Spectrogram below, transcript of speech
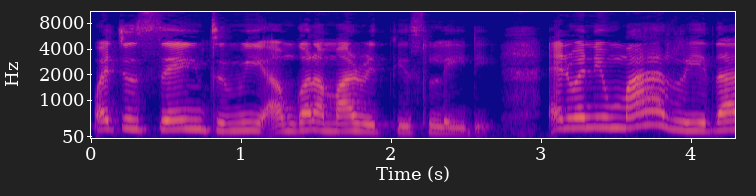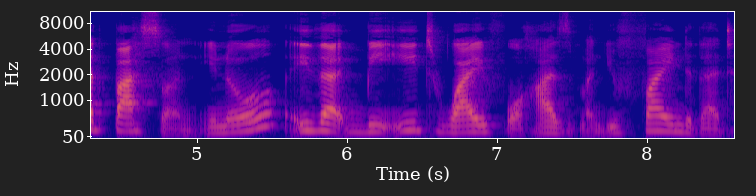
What you're saying to me i'm gonna marry this lady. And when you marry that person you know either be it wife or husband you find that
